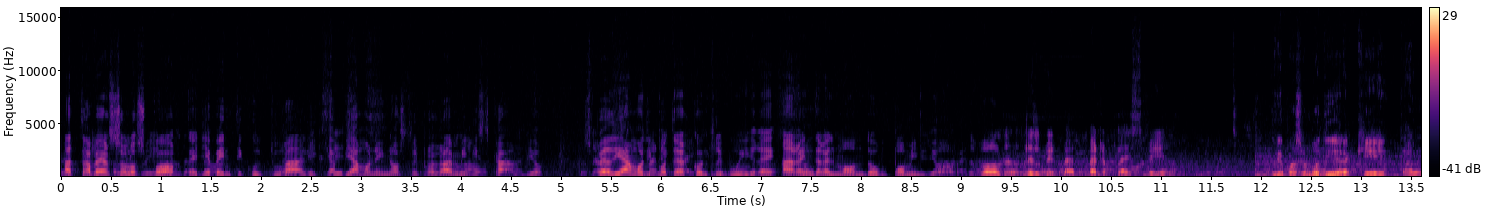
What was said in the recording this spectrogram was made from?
Attraverso lo sport e gli eventi culturali che abbiamo nei nostri programmi di scambio, Speriamo di poter contribuire a rendere il mondo un po' migliore. Quindi possiamo dire che dal,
